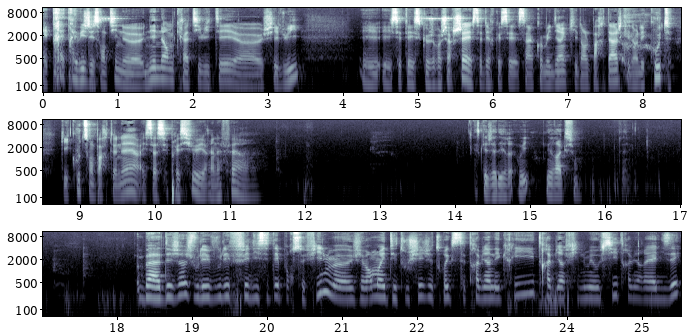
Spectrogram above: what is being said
Et très très vite j'ai senti une, énorme créativité euh, chez lui, et, c'était ce que je recherchais, c'est-à-dire que c'est un comédien qui est dans le partage, qui est dans l'écoute, qui écoute son partenaire, et ça c'est précieux, il n'y a rien à faire. Est-ce qu'il y a des, oui, des réactions? Bah déjà, je voulais vous les féliciter pour ce film. Euh, j'ai vraiment été touchée. J'ai trouvé que c'était très bien écrit, très bien filmé aussi, très bien réalisé.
